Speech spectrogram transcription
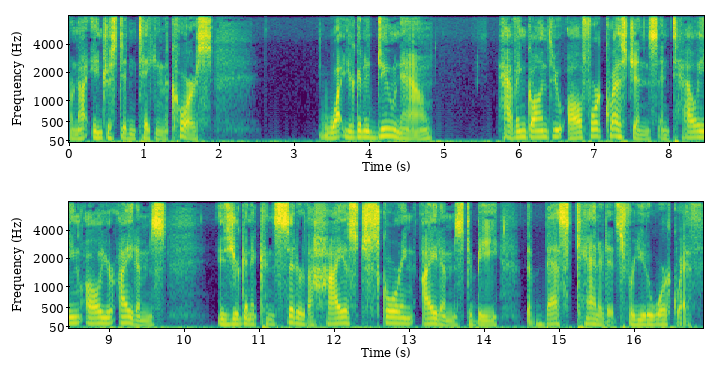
or not interested in taking the course, what you're going to do now, having gone through all four questions and tallying all your items, is you're going to consider the highest scoring items to be the best candidates for you to work with.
